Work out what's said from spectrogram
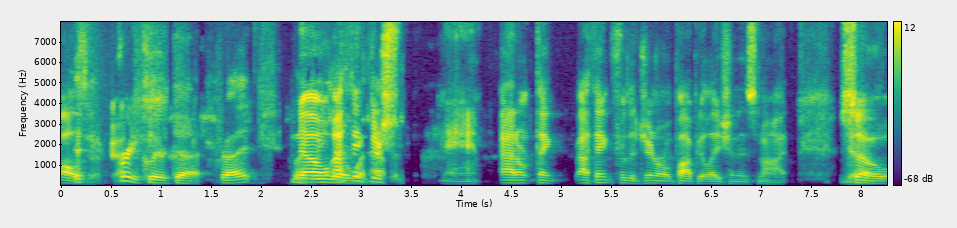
All It's of it. pretty clear cut, right? Like, no, I think there's. happened. Nah, I don't think. I think for the general population, it's not. Yeah. So,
